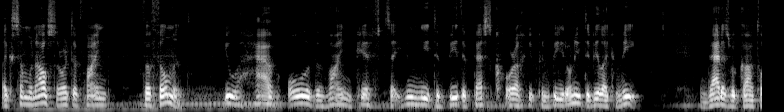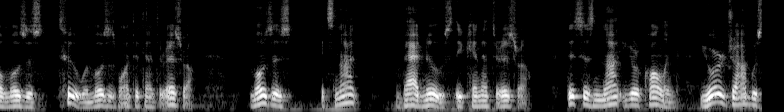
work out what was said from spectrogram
like someone else in order to find fulfillment. You have all the divine gifts that you need to be the best Korach you can be. You don't need to be like me. And that is what God told Moses too when Moses wanted to enter Israel. Moses, it's not bad news that you can't enter Israel. This is not your calling. Your job was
